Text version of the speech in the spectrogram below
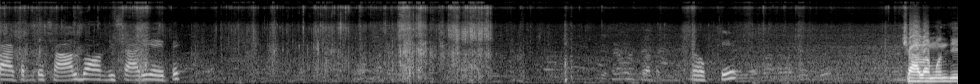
ప్యాటర్న్తో చాలా బాగుంది ఈ శారీ అయితే. ఓకే చాలా మంది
